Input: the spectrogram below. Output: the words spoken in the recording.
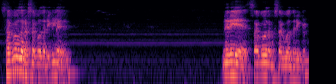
சகோதர சகோதரிகளே நிறைய சகோதர சகோதரிகள்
